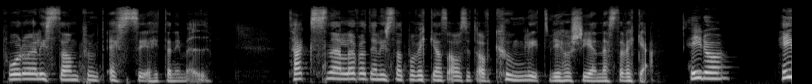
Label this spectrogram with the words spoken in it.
På royalistan.se hittar ni mig. Tack snälla för att ni har lyssnat på veckans avsnitt av Kungligt. Vi hörs igen nästa vecka. Hej då! Hej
